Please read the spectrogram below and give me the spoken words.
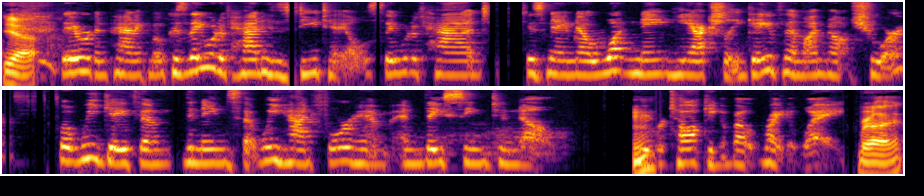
yeah, they were in panic mode because they would have had his details. They would have had his name. Now, what name he actually gave them, I'm not sure, but we gave them the names that we had for him, and they seemed to know we Hmm. were talking about right away. right.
